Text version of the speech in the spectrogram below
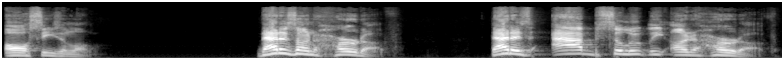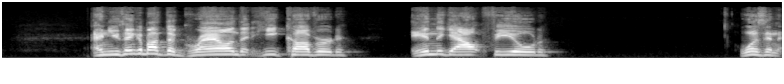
all season long. That is unheard of. That is absolutely unheard of. And you think about the ground that he covered in the outfield was an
